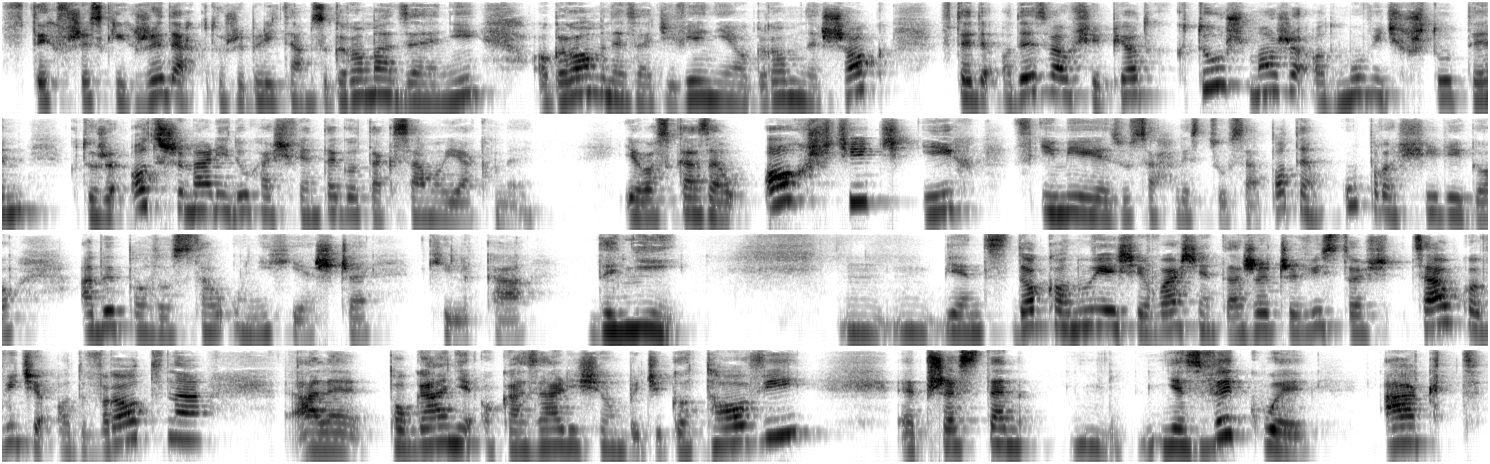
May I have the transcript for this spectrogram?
w tych wszystkich Żydach, którzy byli tam zgromadzeni, ogromne zadziwienie, ogromny szok. Wtedy odezwał się Piotr, któż może odmówić chrztu tym, którzy otrzymali Ducha Świętego tak samo jak my. I rozkazał ochrzcić ich w imię Jezusa Chrystusa. Potem uprosili go, aby pozostał u nich jeszcze kilka dni. Więc dokonuje się właśnie ta rzeczywistość całkowicie odwrotna, ale poganie okazali się być gotowi. E, przez ten niezwykły akt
